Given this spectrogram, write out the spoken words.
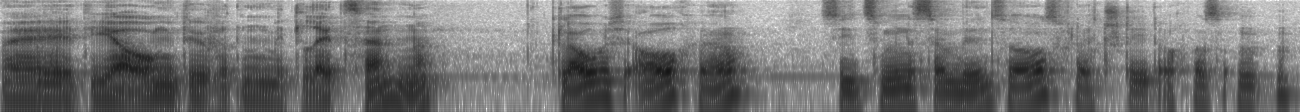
Weil die Augen dürfen mit LED sein, ne? Glaube ich auch, ja. Sieht zumindest am Bild so aus. Vielleicht steht auch was unten.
